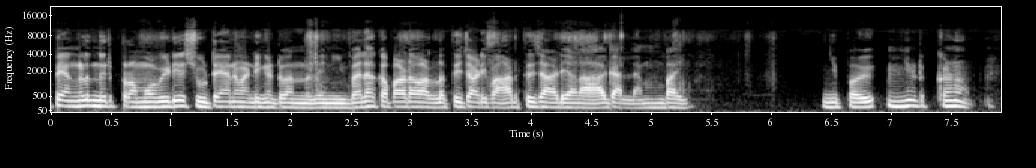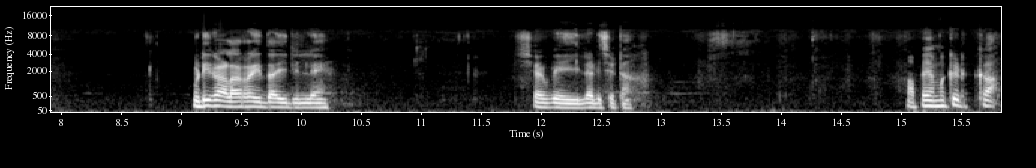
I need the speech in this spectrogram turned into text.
അപ്പൊ ഞങ്ങൾ ഇന്നൊരു പ്രൊമോ വീഡിയോ ഷൂട്ട് ചെയ്യാൻ വേണ്ടി ഇങ്ങോട്ട് വന്നത്. ഇനി ഇവലൊക്കെ പാടെ വള്ളത്തിൽ ചാടി പാടത്ത് ചാടിയാണ് ആകെ അലമ്പായി. ഇനിയിപ്പോ ഇനി എടുക്കണം. മുടി കളർ ഇതായിട്ടില്ലേ പക്ഷെ വെയിലടിച്ചിട്ടാ. അപ്പൊ നമുക്ക് എടുക്കാം.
